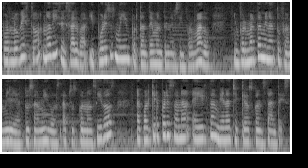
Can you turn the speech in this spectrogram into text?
Por lo visto, nadie se salva y por eso es muy importante mantenerse informado. Informar también a tu familia, tus amigos, a tus conocidos, a cualquier persona e ir también a chequeos constantes.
